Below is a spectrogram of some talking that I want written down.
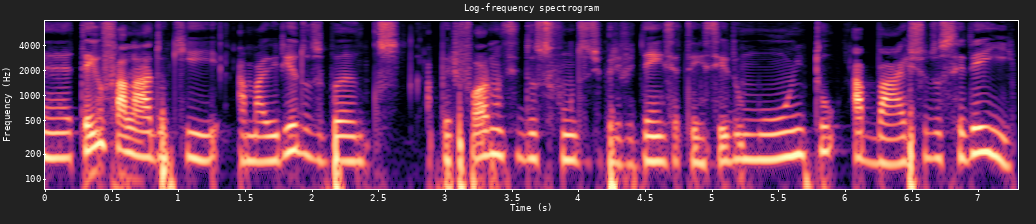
É, tenho falado que a maioria dos bancos, a performance dos fundos de previdência tem sido muito abaixo do CDI.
